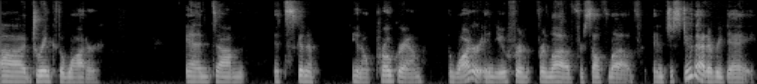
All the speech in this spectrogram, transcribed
uh, drink the water and um, it's going to you know program the water in you for for love for self love and just do that every day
